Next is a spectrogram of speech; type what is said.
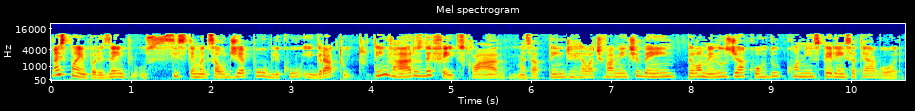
Na Espanha, por exemplo, o sistema de saúde é público e gratuito. Tem vários defeitos, claro, mas atende relativamente bem, pelo menos de acordo com a minha experiência até agora.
